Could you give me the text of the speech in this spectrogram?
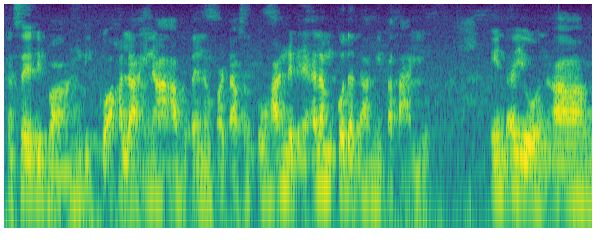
Kasi, di ba, hindi ko akala inaabot tayo ng 4,200. Eh, alam ko dadami pa tayo. And ayun, um,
